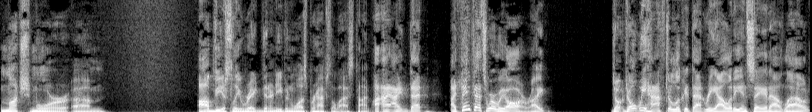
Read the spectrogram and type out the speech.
much more, um, obviously rigged than it even was perhaps the last time. I, I, that, I think that's where we are, right? Don't, don't we have to look at that reality and say it out loud?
